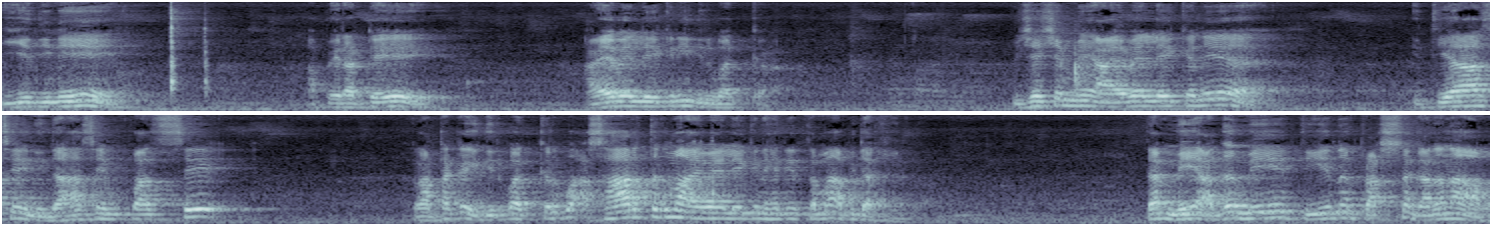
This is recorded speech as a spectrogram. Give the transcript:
ඊයේ දිනේ අපේ රටේ අයවැල් ලේඛන ඉදිරිපත් කරා. විශේෂයෙන් මේ අයවැල් ලේඛනය ඉතිහාසයේ නිදහසෙන් පස්සේ රටක ඉදිරිපත් කරපු අසාර්ථකම අයවැල් ලේඛන හැටියට තමයි අපි දකින්නේ. දැන් මේ අද මේ තියෙන ප්‍රශ්න ගණනාවක්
